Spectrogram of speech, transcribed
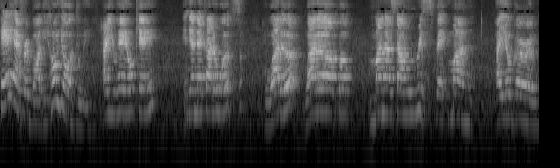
Hey everybody, how y'all doing? Are you hey okay? In your neck of the woods? What up? What up? Manners and respect man. Hi your girl,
